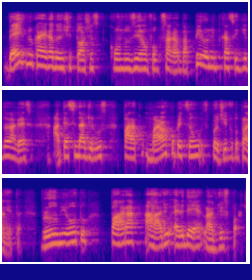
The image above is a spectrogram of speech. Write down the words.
10 mil carregadores de tochas que conduzirão o fogo sagrado da pira olímpica cedida na Grécia até a Cidade de Luz para a maior competição esportiva do planeta. Bruno Mioto para a rádio LDE Live do Esporte.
